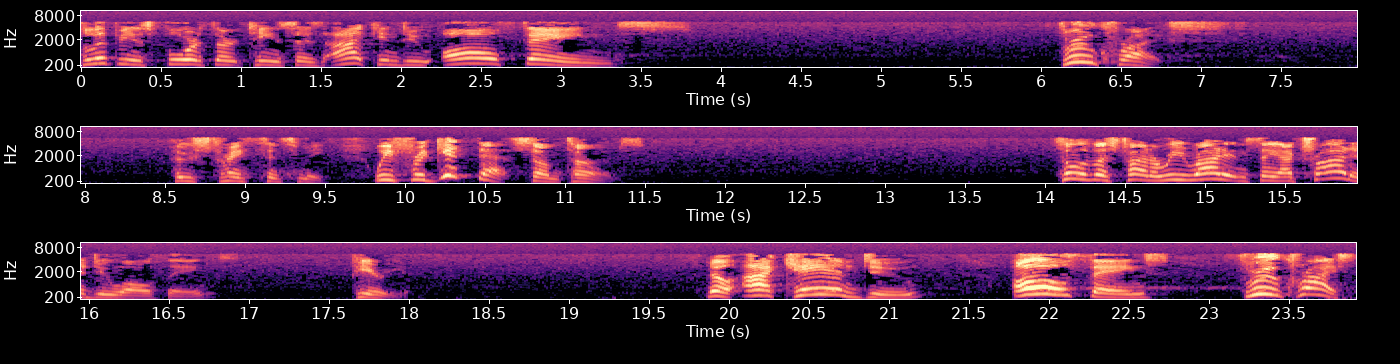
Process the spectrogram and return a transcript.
Philippians 4.13 says i can do all things through christ who strengthens me. We forget that sometimes. Some of us try to rewrite it and say i try to do all things period. No i can do all things through christ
